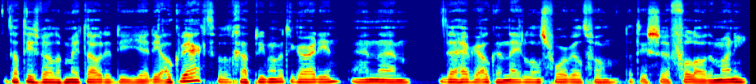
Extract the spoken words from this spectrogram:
dat is wel een methode die, die ook werkt, want het gaat prima met The Guardian. En um, daar heb je ook een Nederlands voorbeeld van. Dat is Follow the Money.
